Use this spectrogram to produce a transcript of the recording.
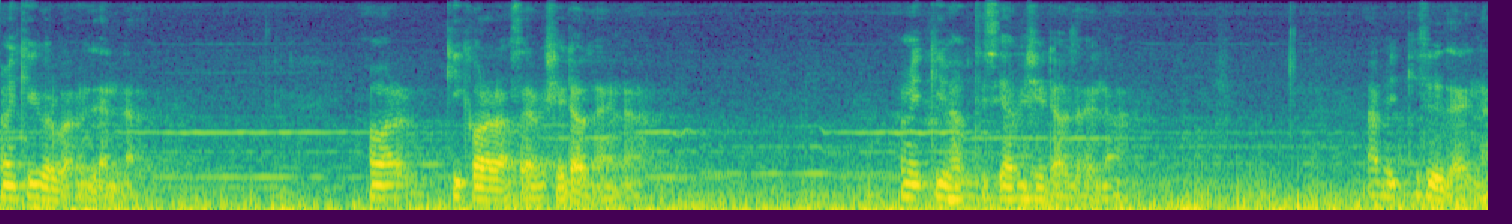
আমি কি করব আমি জানি না। আমার কি করার আছে আমি সেটাও জানি না। আমি কি ভাবতেছি আমি সেটাও জানি না। আমি কিছুই জানি না।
